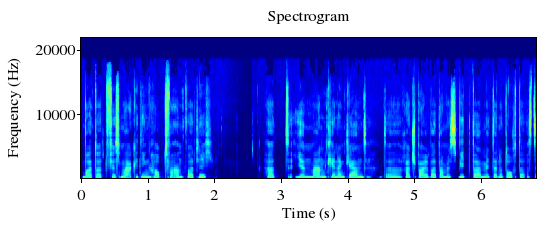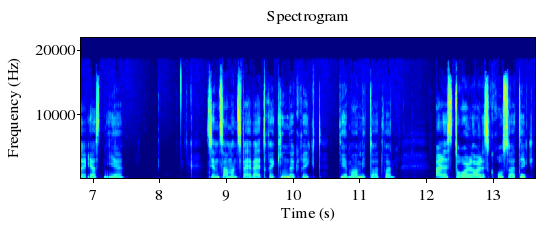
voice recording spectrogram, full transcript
war dort fürs Marketing hauptverantwortlich hat ihren Mann kennengelernt. Der Rajpal war damals Witwer mit einer Tochter aus der ersten Ehe. Sie haben zusammen zwei weitere Kinder gekriegt, die auch mit dort waren. Alles toll, alles großartig,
